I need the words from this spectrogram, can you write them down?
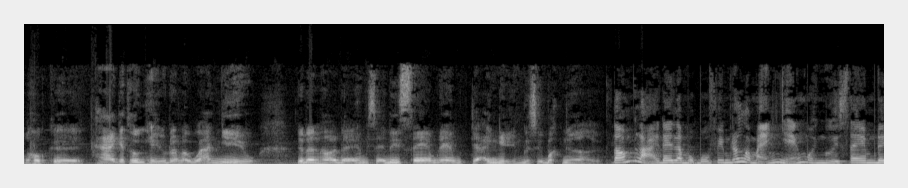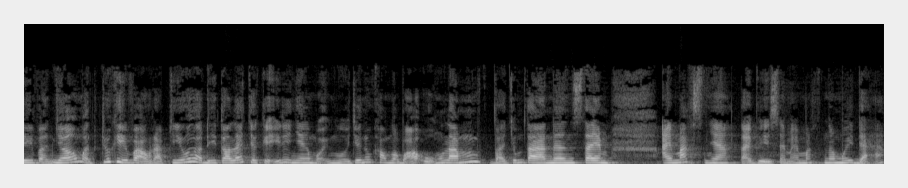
ok. Hai cái thương hiệu đó là quá nhiều, cho nên thôi để em sẽ đi xem để em trải nghiệm cái sự bất ngờ. Tóm lại, đây là một bộ phim rất là mãn nhãn, mọi người xem đi và nhớ mà trước khi vào rạp chiếu là đi toilet cho kỹ đi nha mọi người, chứ nếu không là bỏ uổng lắm. Và chúng ta nên xem IMAX nha, tại vì xem IMAX nó mới đã.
